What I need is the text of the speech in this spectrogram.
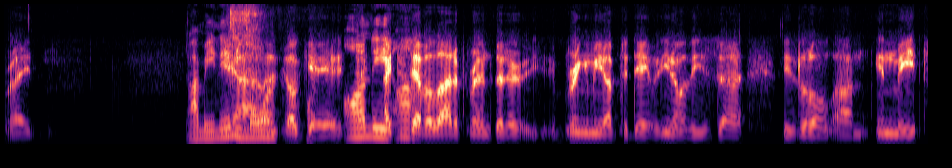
right. I mean, anymore. Yeah, okay. On the, I, just uh, have a lot of friends that are bringing me up to date with, you know, these uh, these little um, inmates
